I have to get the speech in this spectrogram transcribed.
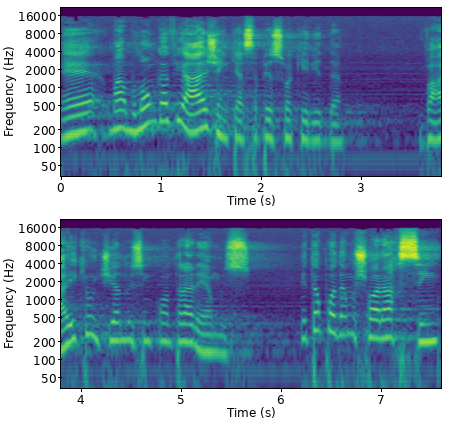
É uma longa viagem que essa pessoa querida vai que um dia nos encontraremos. Então podemos chorar sim,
